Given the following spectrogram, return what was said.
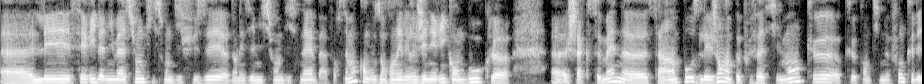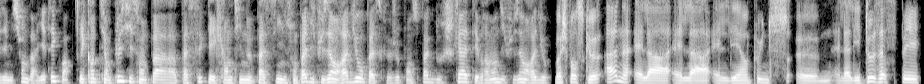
Euh, les séries d'animation qui sont diffusées dans les émissions Disney, bah forcément, quand vous entendez les génériques en boucle chaque semaine, ça impose les gens un peu plus facilement que que quand ils ne font que des émissions de variété, quoi. Et quand en plus ils sont pas passés, et quand ils ne passent, ils ne sont pas diffusés en radio, parce que je pense pas que Douchka était vraiment diffusé en radio. Moi, je pense que Anne, elle a, elle a, elle est un peu une, euh, elle a les deux aspects et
